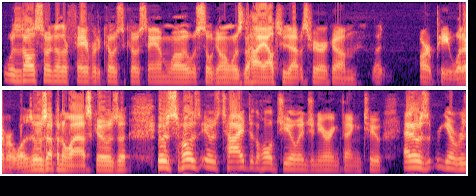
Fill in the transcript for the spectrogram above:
was also another favorite of Coast to Coast AM while it was still going, was the high altitude atmospheric um, RP, whatever it was. It was up in Alaska. It was a, it was supposed it was tied to the whole geoengineering thing too, and it was you know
